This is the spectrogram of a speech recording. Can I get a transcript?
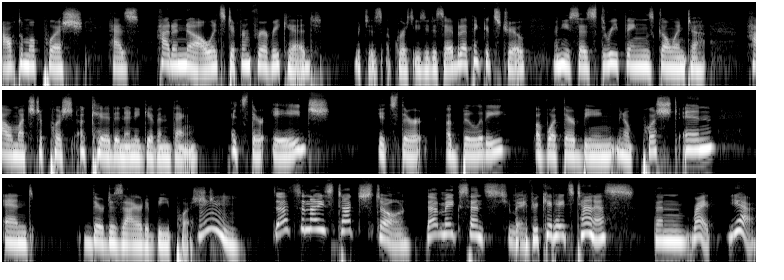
optimal push has how to know. It's different for every kid, which is of course easy to say, but I think it's true. And he says three things go into how much to push a kid in any given thing. It's their age, it's their ability of what they're being, you know, pushed in and their desire to be pushed. Mm, that's a nice touchstone. That makes sense to me. Like if your kid hates tennis, then right. Yeah.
